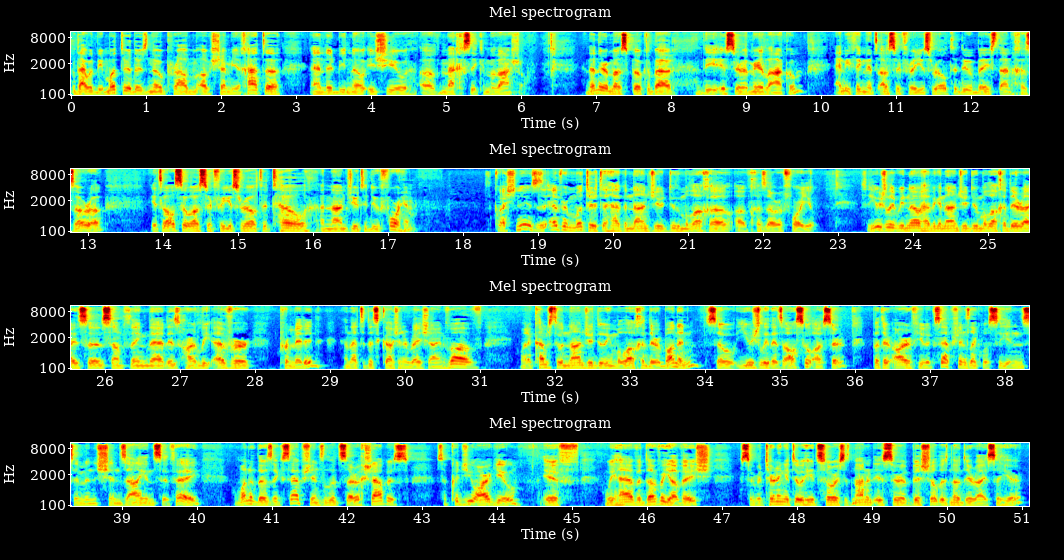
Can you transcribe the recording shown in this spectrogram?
that would be mutter. There's no problem of shem yechata, and there'd be no issue of mechsik mavashal. And then the Ramah spoke about the Isser of Mir La'akum, anything that's Usr for Yisrael to do based on Chazara, it's also Usr for Yisrael to tell a non-Jew to do for him. The question is, is it ever mutter to have a non-Jew do the malacha of Chazara for you? So usually we know having a non-Jew do malacha deraisa is something that is hardly ever permitted, and that's a discussion in Reisha and Vav. When it comes to a non-Jew doing malacha derabanan, so usually that's also aser, but there are a few exceptions, like we'll see in Simon Shenzai and Sifei. One of those exceptions is Litzarech Shabbos. So could you argue if we have a davar yavesh, so returning it to a heat source is not an isser of bishul, there's no deraisa here,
